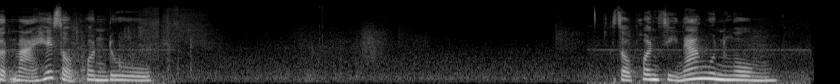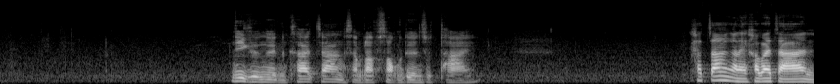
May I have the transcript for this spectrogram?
จดหมายให้โสพลดู โสพลสีหน้างุนงง นี่คือเงินค่าจ้างสำหรับสองเดือนสุดท้าย ค่าจ้างอะไรครับอาจารย์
